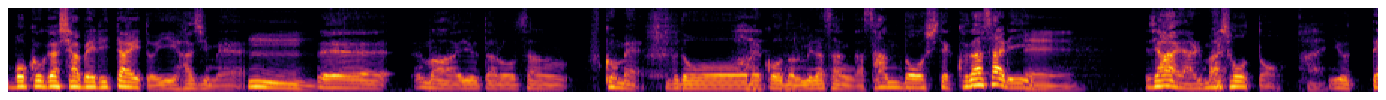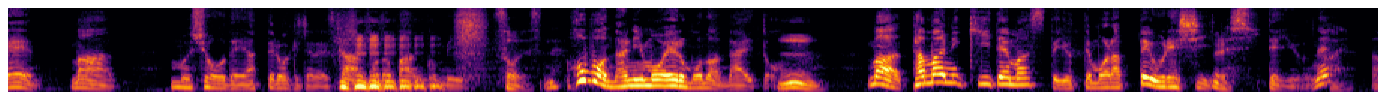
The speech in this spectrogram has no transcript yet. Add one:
僕が喋りたいと言い始め、うんで、まあ、ゆうたろうさん含め、武道レコードの皆さんが賛同してくださり、えじゃあやりましょうとはい。言って、まあ、無償でやってるわけじゃないですか、この番組。ーそうですね。ほぼ何も得るものはないと。うん。まあ、たまに聞いてますって言ってもらって嬉しいっていうね。はい。う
